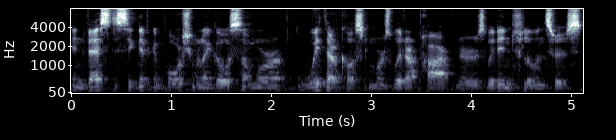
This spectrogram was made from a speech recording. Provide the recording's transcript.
invest a significant portion when I go somewhere with our customers, with our partners, with influencers,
